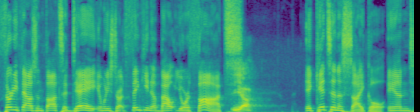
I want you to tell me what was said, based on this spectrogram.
30,000 thoughts a day. And when you start thinking about your thoughts, Yeah. it gets in a cycle. And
